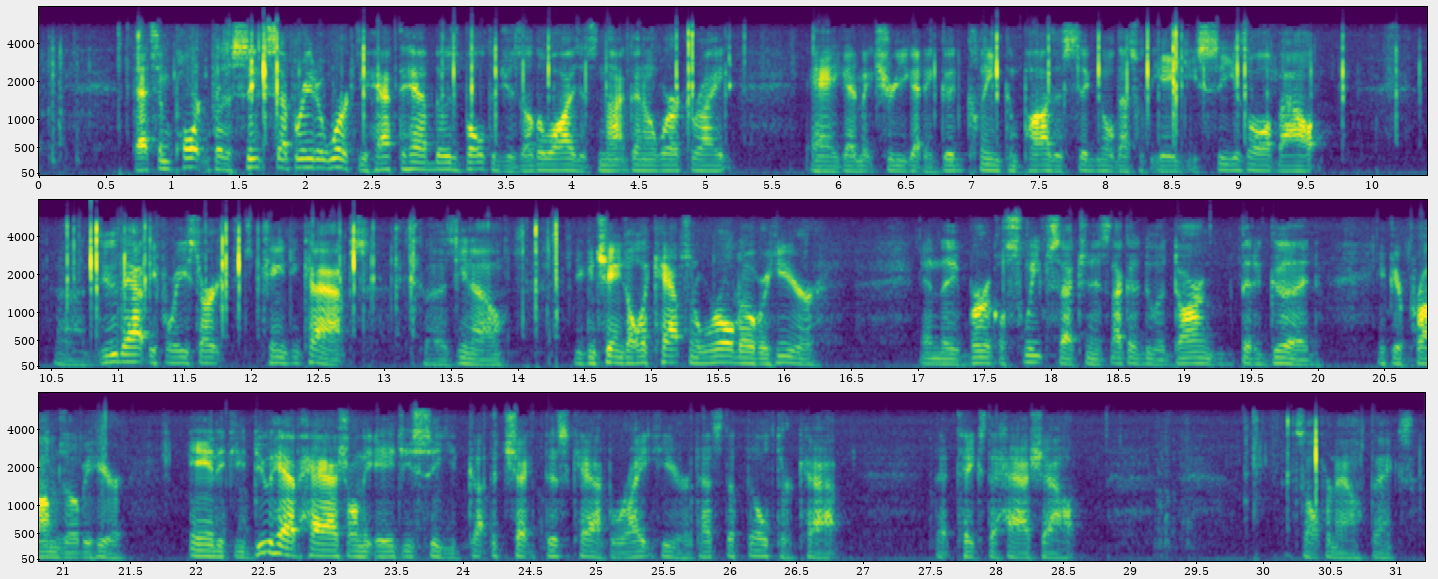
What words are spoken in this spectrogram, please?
that's important for the sync separator to work. You have to have those voltages, otherwise it's not going to work right. And you got to make sure you got a good, clean composite signal. That's what the AGC is all about. Uh, do that before you start changing caps, because you know you can change all the caps in the world over here in the vertical sweep section. It's not going to do a darn bit of good if your problem's over here. And if you do have hash on the AGC, you've got to check this cap right here. That's the filter cap that takes the hash out. That's all for now. Thanks.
